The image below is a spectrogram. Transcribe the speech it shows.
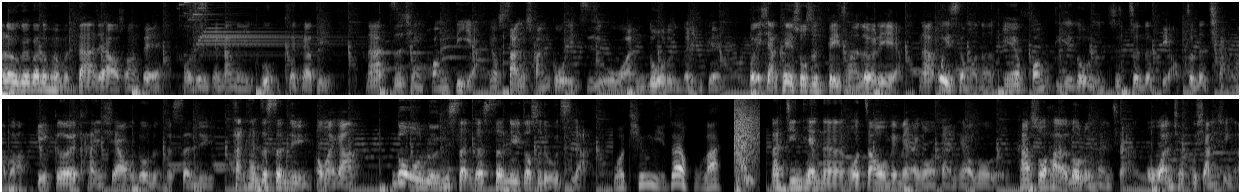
Hello，各位观众朋友们，大家好，我是黄队，我今天让你无可挑剔。那之前皇帝啊有上传过一支我玩洛伦的影片，回想可以说是非常的热烈啊。那为什么呢？因为皇帝的洛伦是真的屌，真的强，好不好？给各位看一下我洛伦的胜率，看看这胜率，Oh my god！洛伦神的胜率都是如此啊！我听你在胡乱。那今天呢，我找我妹妹来跟我单挑洛伦，她说她的洛伦很强，我完全不相信啊！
